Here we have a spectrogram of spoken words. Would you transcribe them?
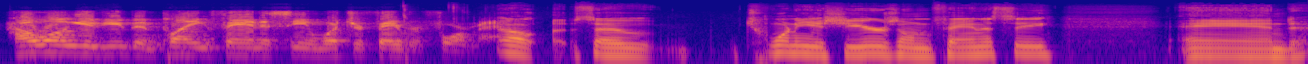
how long have you been playing fantasy and what's your favorite format? Oh, so 20ish years on fantasy and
